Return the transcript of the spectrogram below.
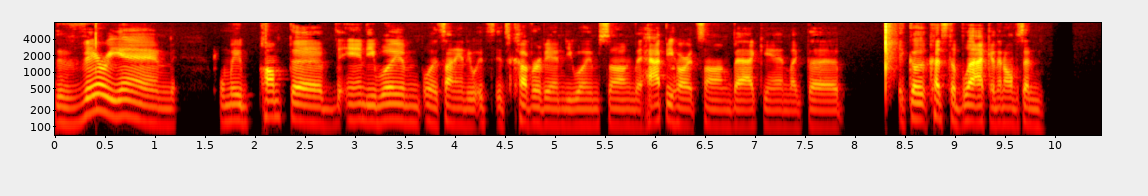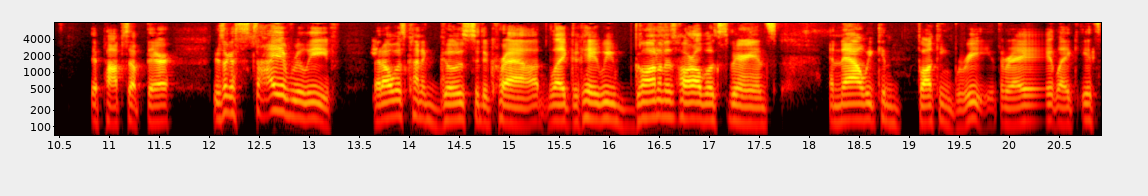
the very end when we pump the the Andy Williams well it's not Andy it's it's cover of Andy Williams song the Happy Heart song back in like the it goes cuts to black and then all of a sudden it pops up there. There's like a sigh of relief that always kind of goes to the crowd. Like okay we've gone on this horrible experience and now we can fucking breathe, right? Like it's,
